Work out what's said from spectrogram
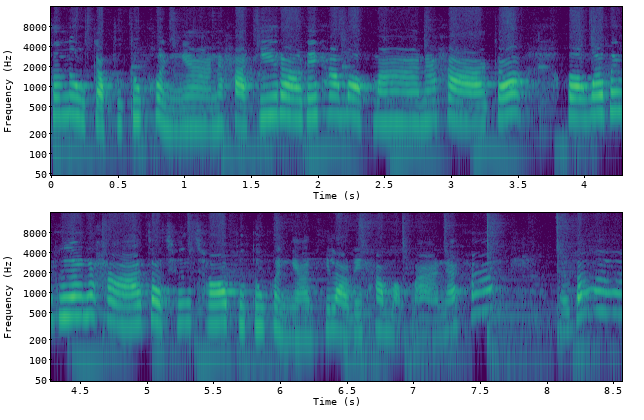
สนุกกับทุกๆผลงานนะคะ ที่เราได้ทำออกมานะคะ ก็หวังว่าเพื่อนๆนะคะ จะชื่นชอบทุกๆผลงานที่เราได้ทำออกมานะคะบ๊ายบาย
